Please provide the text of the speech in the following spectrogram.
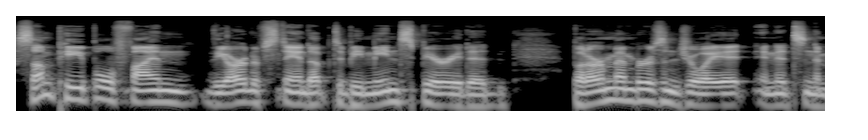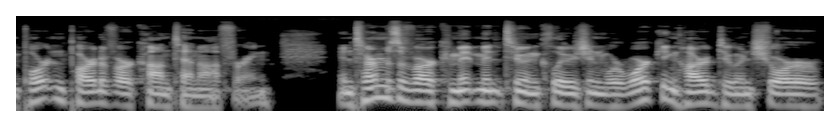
Some people find the art of stand up to be mean spirited, but our members enjoy it, and it's an important part of our content offering. In terms of our commitment to inclusion, we're working hard to ensure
